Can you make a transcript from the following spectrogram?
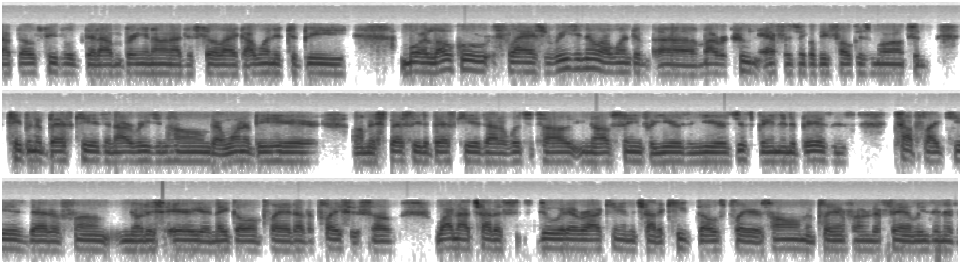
about those people that I'm bringing on. I just feel like I wanted to be more local slash regional. I wanted to, uh, my recruiting efforts are going to be focused more on to keeping the best kids in our region home that want to be here, um, especially the best kids out of Wichita. You know, I've seen for years and years just being in the business, top flight kids that are from you know this area and they go and play at other places. So why not try to do whatever I can to try to keep those players home and play in front of their families and if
